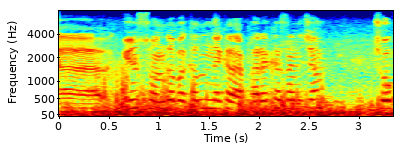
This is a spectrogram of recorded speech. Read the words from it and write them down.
Ee, gün sonunda bakalım ne kadar para kazanacağım. Çok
